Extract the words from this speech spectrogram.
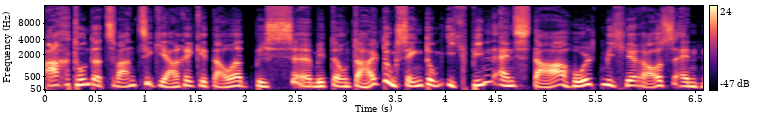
820 Jahre gedauert, bis äh, mit der Unterhaltungssendung Ich bin ein Star holt mich hier raus ein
